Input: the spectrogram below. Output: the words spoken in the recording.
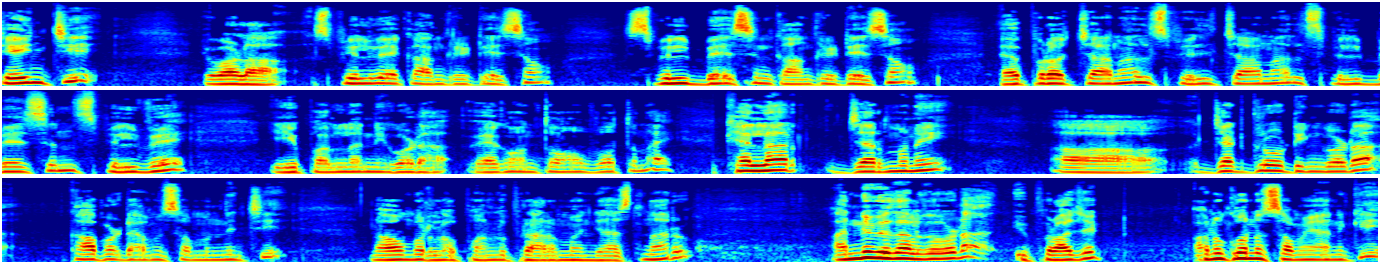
చేయించి ఇవాళ స్పిల్వే కాంక్రీట్ వేసాం స్పిల్ బేసిన్ కాంక్రీట్ వేసాం approach channel spill channel spill basin spillway ఈ పనులన్నీ కూడా వేగవంతం అవబోతున్నాయి కెల్లర్ జర్మనీ జెట్ గ్రోటింగ్ కూడా కాపర్ డ్యామ్ సంబంధించి నవంబర్లో పనులు ప్రారంభం చేస్తున్నారు. అన్ని విధాలుగా కూడా ఈ ప్రాజెక్ట్ అనుకున్న సమయానికి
